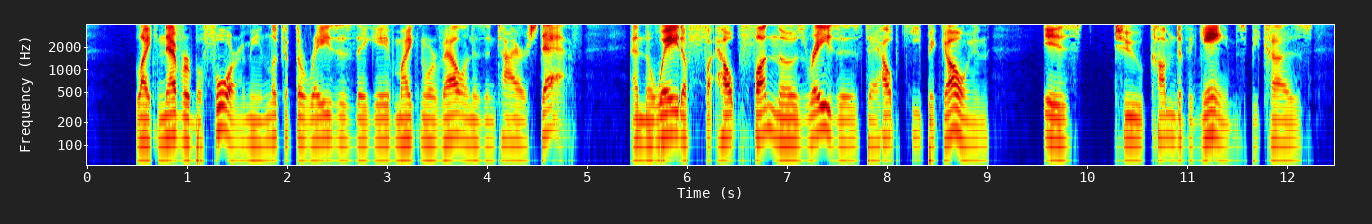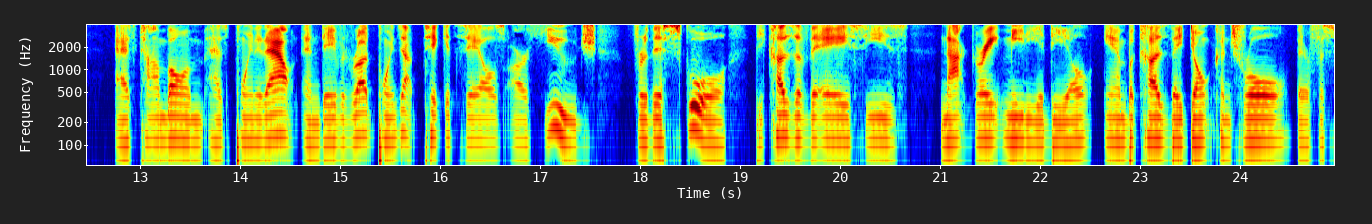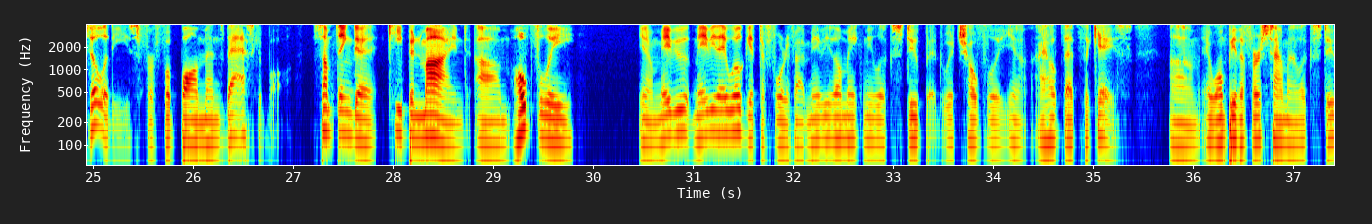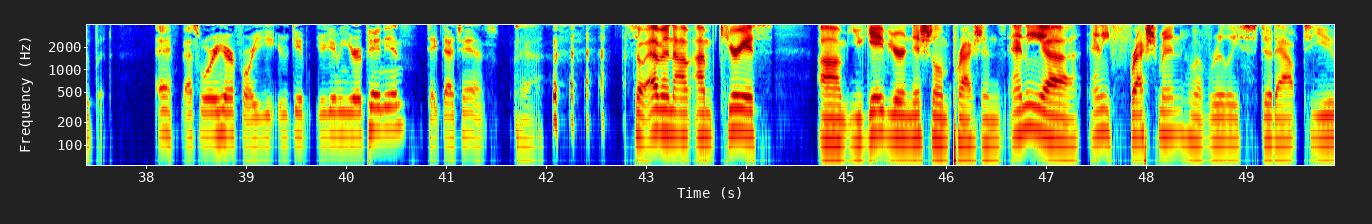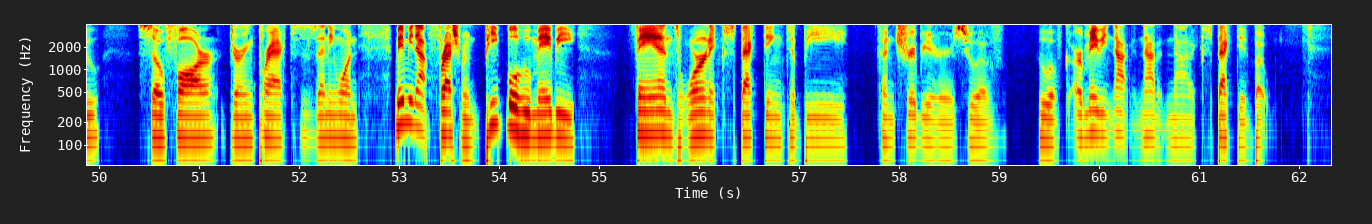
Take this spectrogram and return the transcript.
like never before. I mean, look at the raises they gave Mike Norvell and his entire staff. And the way to f- help fund those raises to help keep it going is to come to the games because as Tom Bowen has pointed out and David Rudd points out, ticket sales are huge for this school because of the AAC's not great media deal and because they don't control their facilities for football and men's basketball. Something to keep in mind. Um, hopefully, you know, maybe maybe they will get to 45. Maybe they'll make me look stupid, which hopefully, you know, I hope that's the case. Um, it won't be the first time I look stupid. Hey, that's what we're here for. You, you're, give, giving your opinion. Take that chance. Yeah. so Evan, I'm, I'm curious. Um, you gave your initial impressions. Any uh, any freshmen who have really stood out to you so far during practices? Anyone? Maybe not freshmen. People who maybe fans weren't expecting to be contributors who have who have or maybe not not not expected, but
